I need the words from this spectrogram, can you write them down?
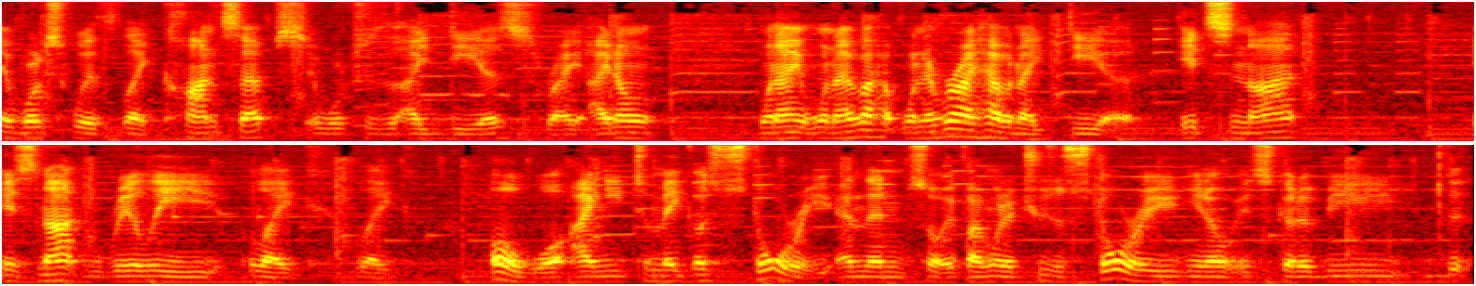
it works with like concepts. It works with ideas, right? I don't when I whenever whenever I have an idea, it's not it's not really like like oh well I need to make a story and then so if I'm going to choose a story, you know, it's going to be th-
